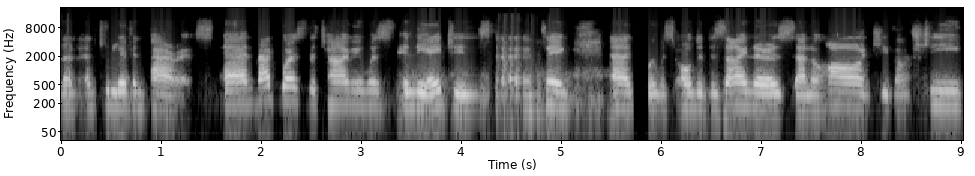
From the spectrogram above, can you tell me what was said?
and to live in Paris. And that was the time, it was in the 80s, I think. And it was all the designers, Saint Laurent, Givenchy,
